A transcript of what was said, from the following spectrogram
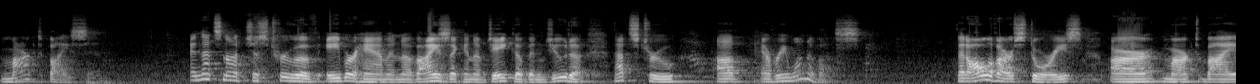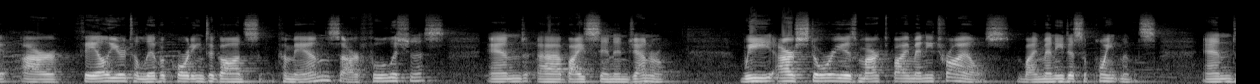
marked by sin. And that's not just true of Abraham and of Isaac and of Jacob and Judah. That's true of every one of us. That all of our stories are marked by our failure to live according to God's commands, our foolishness, and uh, by sin in general. We, our story is marked by many trials, by many disappointments, and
